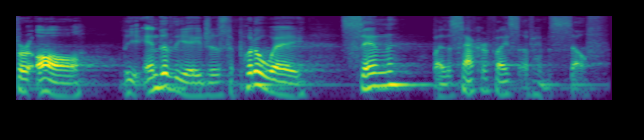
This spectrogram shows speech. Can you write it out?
for all the end of the ages to put away sin by the sacrifice of himself.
